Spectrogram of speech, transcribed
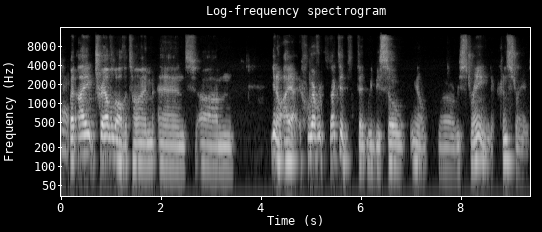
right. but I traveled all the time, and um, you know, I whoever expected that we'd be so you know uh, restrained, constrained.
